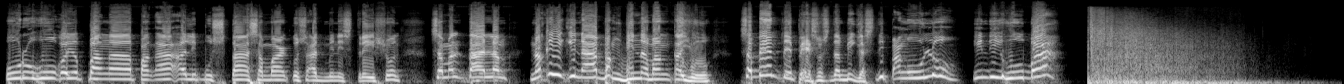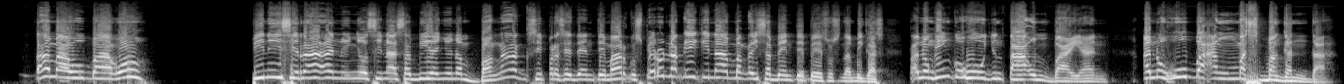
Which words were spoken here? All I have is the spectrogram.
Puro ho kayo pang, uh, pang-aalipusta sa Marcos administration. Samantalang nakikinabang din naman kayo sa 20 pesos na bigas ni Pangulo. Hindi ho ba? Tama ho ba ako? Pinisiraan ninyo, sinasabihan nyo ng bangag si Presidente Marcos pero nakikinabang kayo sa 20 pesos na bigas. Tanungin ko ho yung taong bayan, ano ho ba ang mas maganda?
